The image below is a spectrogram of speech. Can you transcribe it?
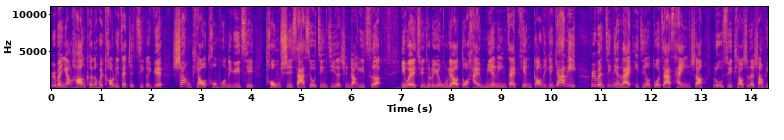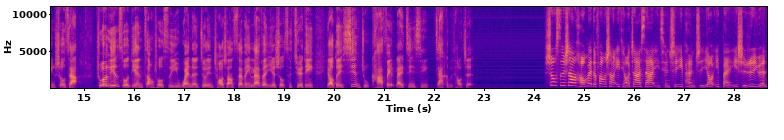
日本央行可能会考虑在这几个月上调通膨的预期，同时下修经济的成长预测。因为全球的原物料都还面临在偏高的一个压力。日本今年来已经有多家餐饮商陆续调升了商品售价，除了连锁店藏寿司以外呢，就连超商 Seven Eleven 也首次决定要对现煮咖啡来进行价格的调整。寿司上豪迈的放上一条炸虾，以前吃一盘只要一百一十日元，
